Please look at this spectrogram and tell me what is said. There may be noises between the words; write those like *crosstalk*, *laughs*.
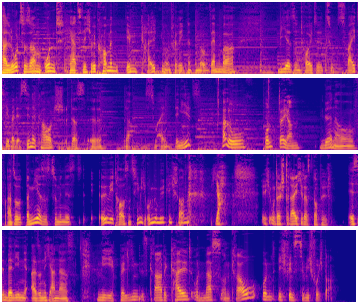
Hallo zusammen und herzlich willkommen im kalten und verregneten November. Wir sind heute zu zweit hier bei der Cine Couch. Das äh, ja, ist zum einen der Nils. Hallo und der Jan. Genau. Also bei mir ist es zumindest irgendwie draußen ziemlich ungemütlich schon. *laughs* ja, ich unterstreiche das doppelt. Ist in Berlin also nicht anders. Nee, Berlin ist gerade kalt und nass und grau und ich find's ziemlich furchtbar.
